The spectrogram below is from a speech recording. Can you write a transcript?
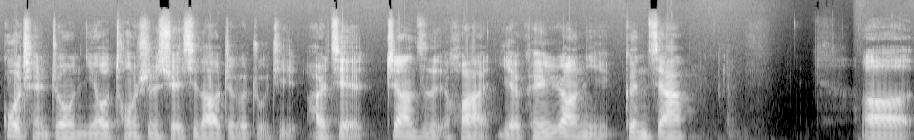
过程中，你又同时学习到这个主题，而且这样子的话也可以让你更加呃，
